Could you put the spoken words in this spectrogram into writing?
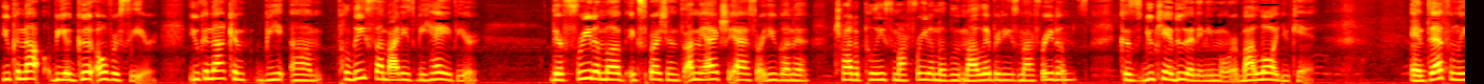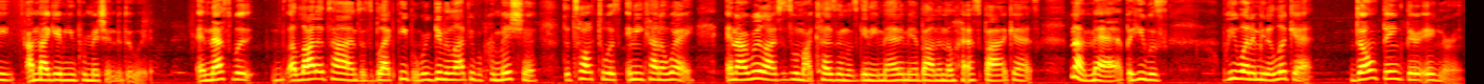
You cannot be a good overseer. You cannot be um, police somebody's behavior, their freedom of expressions. I mean, I actually asked, "Are you going to try to police my freedom of my liberties, my freedoms?" Because you can't do that anymore. By law, you can't. And definitely, I'm not giving you permission to do it. And that's what a lot of times as black people, we're giving a lot of people permission to talk to us any kind of way. And I realized this is what my cousin was getting mad at me about in the last podcast. Not mad, but he was he wanted me to look at don't think they're ignorant.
